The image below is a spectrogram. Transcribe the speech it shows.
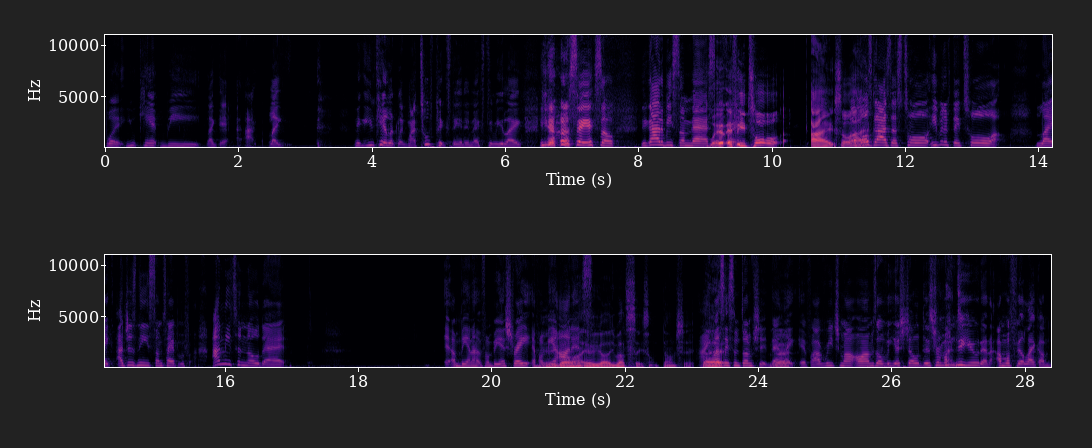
but you can't be like. I, like, nigga, you can't look like my toothpick standing next to me. Like, you know what I'm saying? So you got to be some mass. Well, and if he tall, all right. So But right. most guys that's tall, even if they tall, like I just need some type of. I need to know that. I'm being if I'm being straight, if I'm Here being go. honest. Here you go. You about to say some dumb shit. I Go ain't about to say some dumb shit that like if I reach my arms over your shoulders from under you, that I'm gonna feel like I'm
